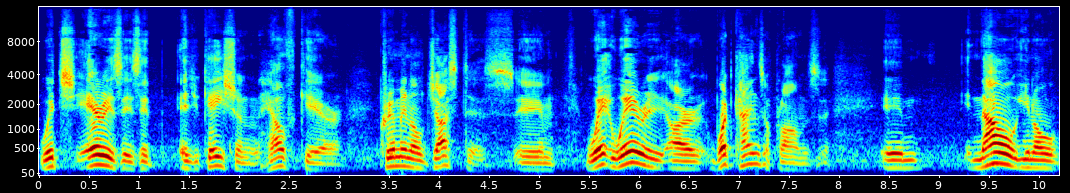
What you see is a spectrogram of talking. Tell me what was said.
which areas? Is it education, healthcare, criminal justice, um, where, where are what kinds of problems? Um, now, you know,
